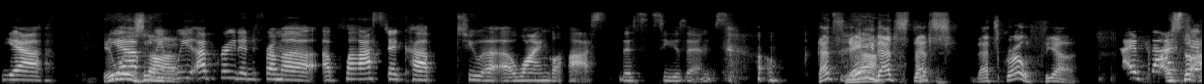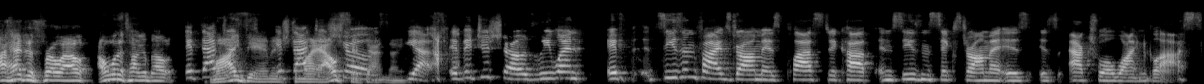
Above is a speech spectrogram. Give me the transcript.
yeah. It yeah. was uh, we, we upgraded from a, a plastic cup to a, a wine glass this season. So That's Yeah. hey, that's that's that's growth. Yeah. If that I still just- I had to throw out. I want to talk about if that my just, damage if to my just outfit shows, that night. Yeah, if it just shows we went if season five's drama is plastic cup and season six drama is is actual wine glass.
